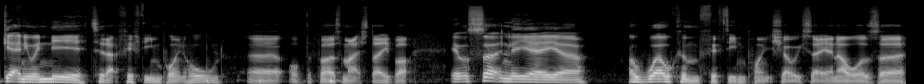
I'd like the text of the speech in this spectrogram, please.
get anywhere near to that 15 point haul uh, of the first match day, but it was certainly a uh, a welcome 15 point, shall we say? And I was uh,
